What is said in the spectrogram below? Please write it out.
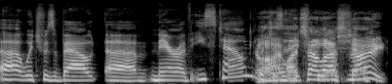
uh, which was about um, Mare of Easttown. Which oh, is I watched that last show. night.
